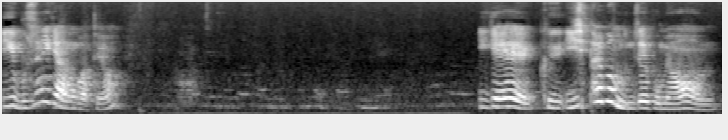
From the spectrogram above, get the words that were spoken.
이게 무슨 얘기 하는 것 같아요? 이게 그 28번 문제에 보면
